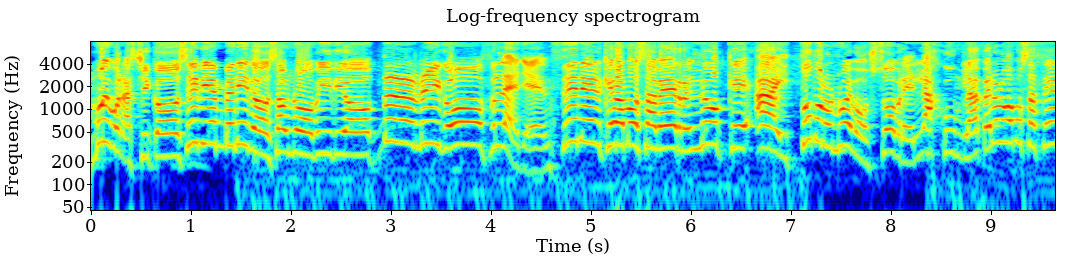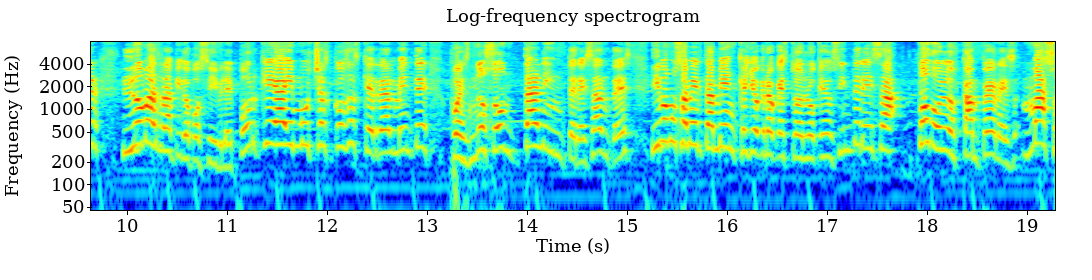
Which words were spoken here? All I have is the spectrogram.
Muy buenas chicos y bienvenidos a un nuevo vídeo de League of Legends En el que vamos a ver lo que hay, todo lo nuevo sobre la jungla Pero lo vamos a hacer lo más rápido posible Porque hay muchas cosas que realmente pues no son tan interesantes Y vamos a ver también que yo creo que esto es lo que os interesa Todos los campeones más,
